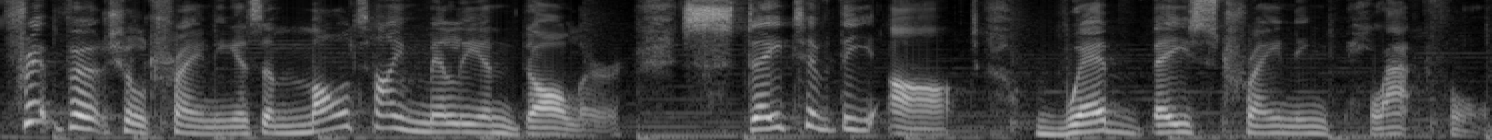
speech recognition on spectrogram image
Fripp Virtual Training is a multi-million dollar, state-of-the-art, web-based training platform.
